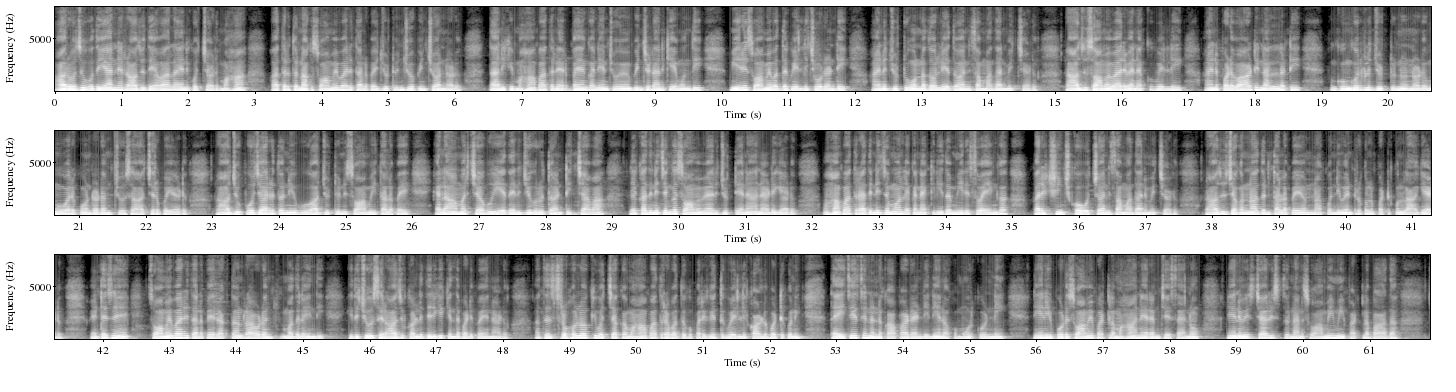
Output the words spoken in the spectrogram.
ఆ రోజు ఉదయాన్నే రాజు దేవాలయానికి వచ్చాడు. మహాపాత్రతో నాకు స్వామివారి తలపై జుట్టును చూపించు అన్నాడు. దానికి మహాపాత్ర నిర్భయంగా నేను చూపించడానికి ఏముంది? మీరే స్వామి వద్దకు వెళ్ళి చూడండి. ఆయన జుట్టు ఉన్నదో లేదో అని సమాధానం ఇచ్చాడు రాజు స్వామివారి వెనక్కు వెళ్ళి ఆయన పొడవాటి నల్లటి గుంగురుల జుట్టును నడుము వరకు ఉండడం చూసి ఆశ్చర్యపోయాడు. రాజు పూజారితో నీవు ఆ జుట్టుని స్వామి తలపై ఎలా అమర్చావు? ఏదైనా జిగురుతో అంటించావా? లేక అది నిజంగా స్వామివారి జుట్టేనా అని అడిగాడు. మహాపాత్ర అది నిజమో లేక నకిలీదో మీరే స్వయంగా పరీక్షించుకోవచ్చు అని సమాధానమిచ్చాడు. రాజు జగన్నాథుని తలపై ఉన్న కొన్ని వెంట్రుకలను పట్టుకుని లాగాడు. వెంటనే స్వామివారి తలపై రక్తం రావడం మొదలైంది. ఇది చూసి రాజు కళ్ళు తిరిగి కింద పడిపోయినాడు. అతను స్పృహలోకి వచ్చాక మహాపాత్ర వద్దకు పరిగెత్తుకు వెళ్ళి కాళ్ళు పట్టుకుని దయచేసి నన్ను కాపాడండి. నేను ఒక మూర్ఖుడిని నేను ఇప్పుడు స్వామి పట్ల మహానేరం చేశాను. నేను విచారిస్తున్నాను. స్వామి మీ పట్ల బాధ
